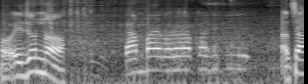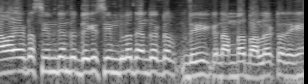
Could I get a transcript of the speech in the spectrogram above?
ও এই জন্য? দাম ভাই বড় আপনার যদি আচ্ছা আমার একটা সিম দেন তো, দেখি সিমগুলো দেন তো একটা দেখি নাম্বার ভালো একটা দেখি।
